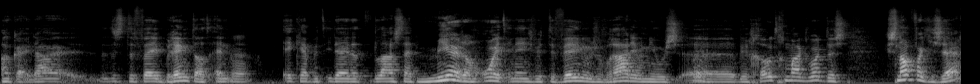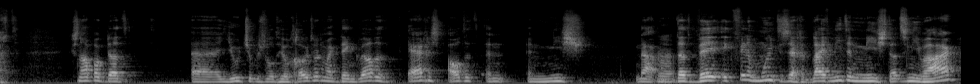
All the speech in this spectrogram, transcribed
oké, daar, dit is tv, brengt dat. En Ja. ik heb het idee dat de laatste tijd meer dan ooit ineens weer tv-nieuws of radionieuws eh weer groot gemaakt wordt. Dus ik snap wat je zegt. Ik snap ook dat eh, YouTubers wel heel groot worden, maar ik denk wel dat het ergens altijd een, een niche. Nou, Ja. dat weet ik vind het moeilijk te zeggen. Het blijft niet een niche, dat is niet waar.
